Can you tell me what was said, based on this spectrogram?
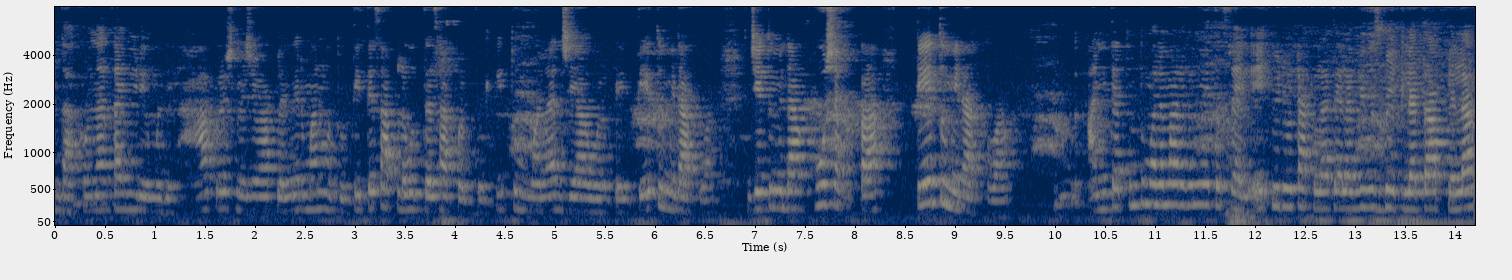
दाखवणार काय व्हिडिओमध्ये? हा प्रश्न जेव्हा आपल्याला निर्माण होतो तिथेच आपलं उत्तर सापडतं की तुम्हाला जे आवडते ते तुम्ही दाखवा. जे तुम्ही दाखवू शकता ते तुम्ही दाखवा. आणि त्यातून तुम्हाला मार्ग मिळतच राहील. एक व्हिडिओ टाकला त्याला व्ह्यूज भेटल्या तर आपल्याला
